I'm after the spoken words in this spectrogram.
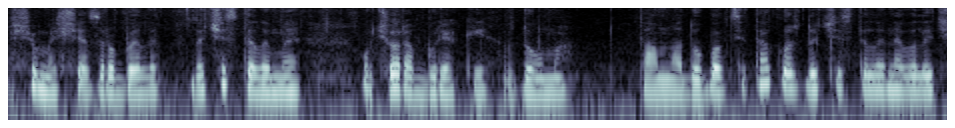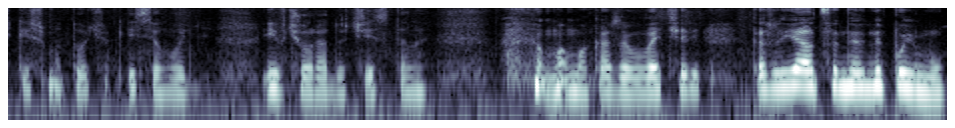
Що ми ще зробили? Дочистили ми учора буряки вдома. Там на Дубовці також дочистили невеличкий шматочок. І сьогодні, і вчора дочистили. Мама каже ввечері. Кажу, я це не, не пойму.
